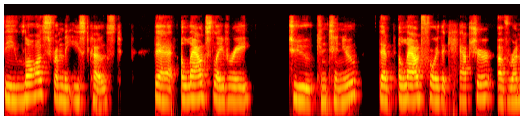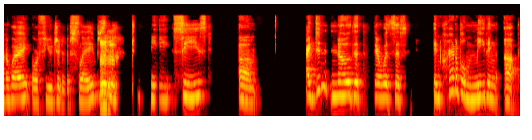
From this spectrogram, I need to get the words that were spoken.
the laws from the East Coast that allowed slavery to continue, that allowed for the capture of runaway or fugitive slaves mm-hmm. to be seized. Um, I didn't know that there was this incredible meeting up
